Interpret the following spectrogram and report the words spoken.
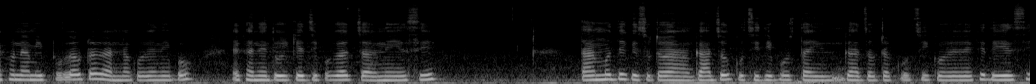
এখন আমি পোলাওটা রান্না করে নিব। এখানে দুই কেজি পোলাও চাল নিয়েছি। তার মধ্যে কিছুটা গাজর কুচি দিব। তাই গাজরটা কুচি করে রেখে দিয়েছি।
